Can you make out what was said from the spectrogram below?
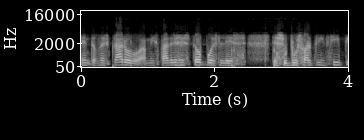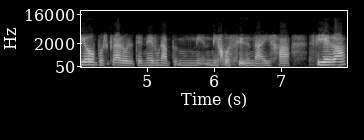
entonces, claro, a mis padres esto pues les, supuso al principio, pues claro, el tener una, un hijo, una hija ciega,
